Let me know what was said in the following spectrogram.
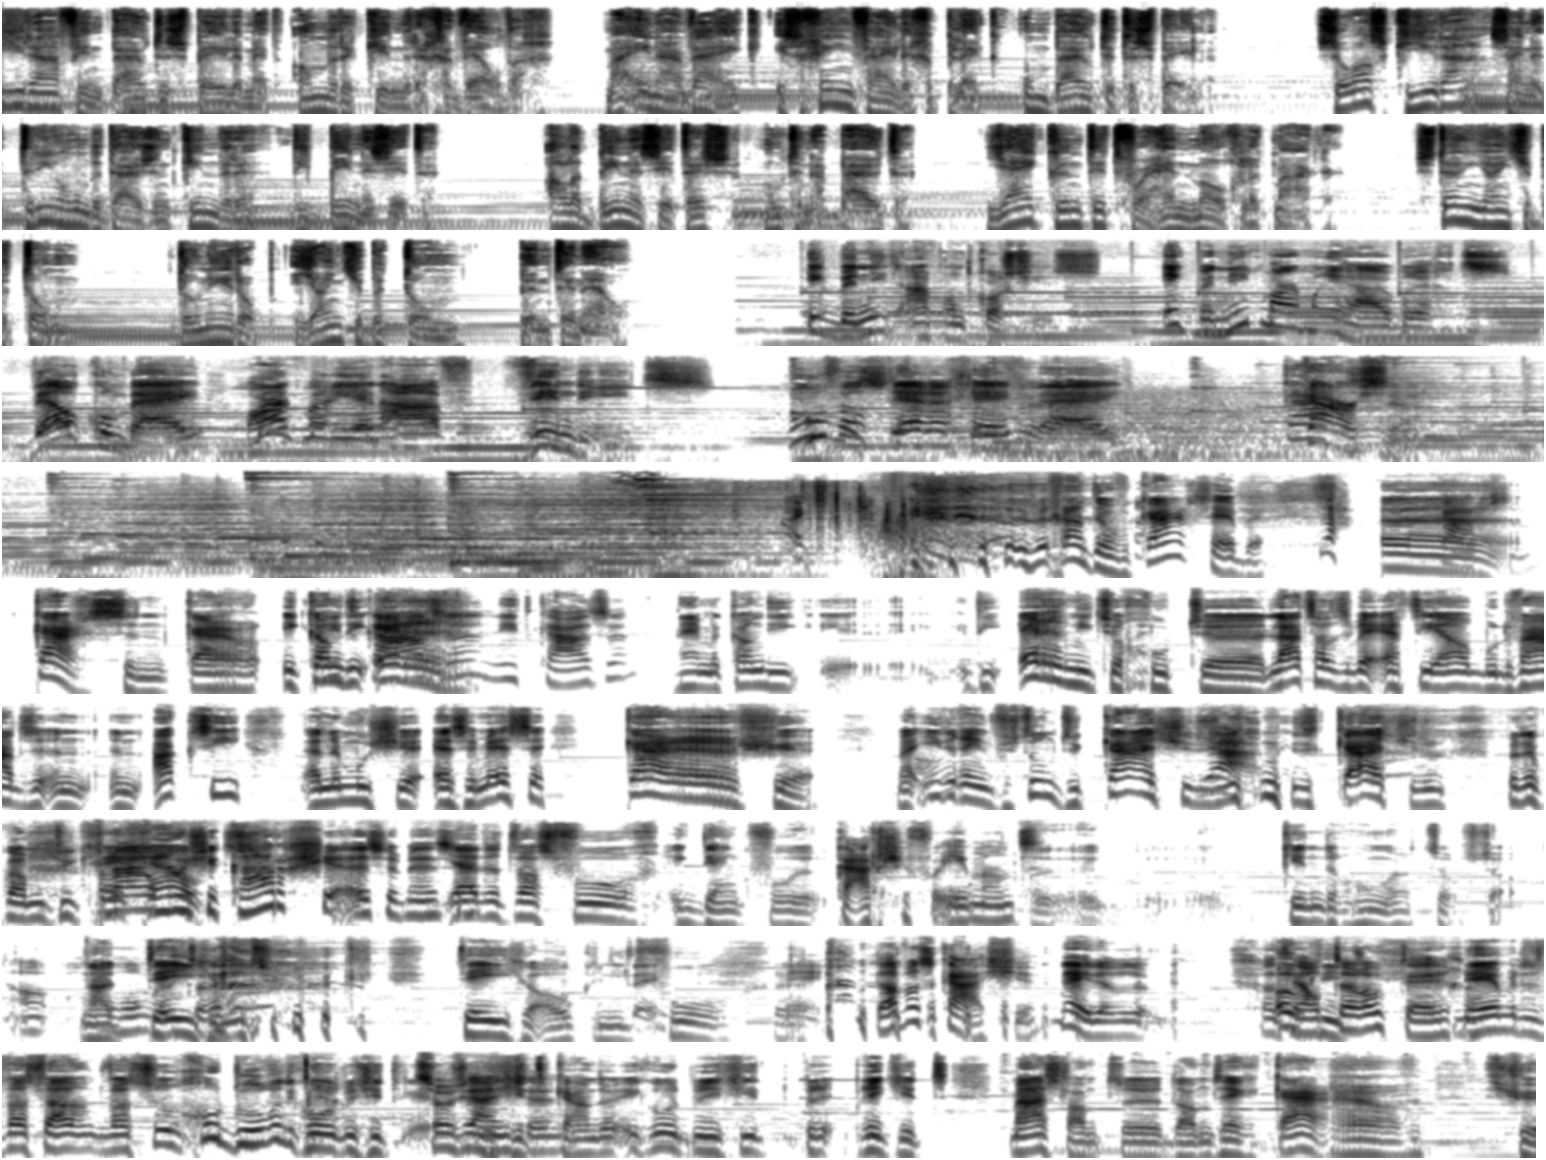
Kira vindt buitenspelen met andere kinderen geweldig. Maar in haar wijk is geen veilige plek om buiten te spelen. Zoals Kira zijn er 300.000 kinderen die binnenzitten. Alle binnenzitters moeten naar buiten. Jij kunt dit voor hen mogelijk maken. Steun Jantje Beton. Doneer op jantjebeton.nl. Ik ben niet Aaf Kostjes. Ik ben niet Mark-Marie Huibrechts. Welkom bij Mark, Marie en Aaf vinden iets. Hoeveel sterren geven wij? Kaarsen. We gaan het over kaarsen hebben. Ja, Eh, kaarsen. Kaarsen. Kar ik kan niet die kazen, R... niet kazen. Nee, maar ik kan die, eh, die R niet zo goed... eh laatst hadden ze bij RTL Boulevard een, een actie. En dan moest je sms'en kaarsje. Maar iedereen verstond natuurlijk kaarsje. Dus Ja. met een kaarsje doen. Maar er kwam natuurlijk geen Waarom geld. moest je kaarsje sms? Ja, dat was voor, ik denk voor kaarsje voor iemand. eh, kinderhonger of zo. Oh, Nou, tegen te- natuurlijk. tegen ook, niet Tegen. voor. eh. Nee, dat was kaasje. Nee, dat, was- dat Ook helpt niet. er ook tegen. Nee, maar dat was wel het was een goed doel. Want ik hoorde Brigitte, Zo zijn Brigitte ze. Kaandor, ik hoorde Brigitte, Bri- Bridget Maasland eh, dan zeggen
